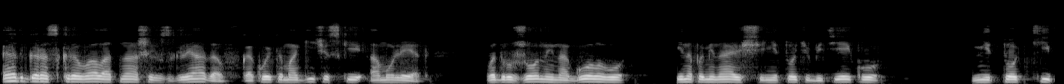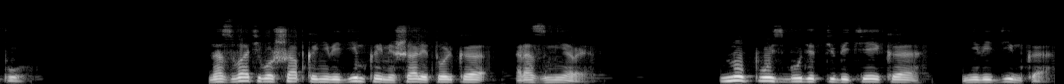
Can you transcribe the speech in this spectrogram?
Эдгар раскрывал от наших взглядов какой-то магический амулет, водруженный на голову и напоминающий не то тюбетейку, не то кипу. Назвать его шапкой-невидимкой мешали только размеры. Ну, пусть будет тюбетейка-невидимка.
